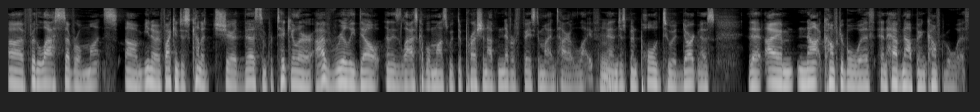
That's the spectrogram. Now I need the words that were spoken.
uh, for the last several months. Um, you know, if I can just kind of share this in particular, I've really dealt in these last couple of months with depression I've never faced in my entire life and just been pulled to a darkness that I am not comfortable with and have not been comfortable with.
